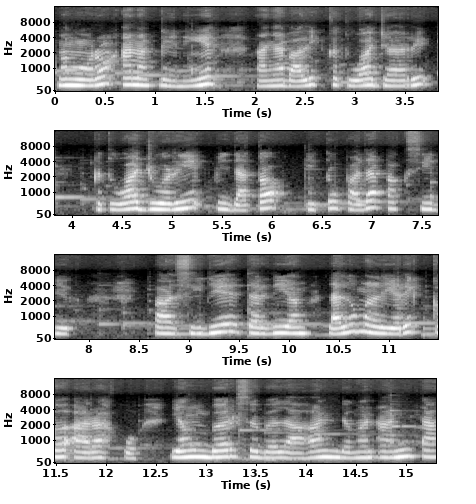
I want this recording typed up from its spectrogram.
mengurung anak ini? Tanya balik ketua jari ketua juri pidato itu pada Pak Sidik. Pak Sidik terdiam lalu melirik ke arahku yang bersebelahan dengan Anita.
